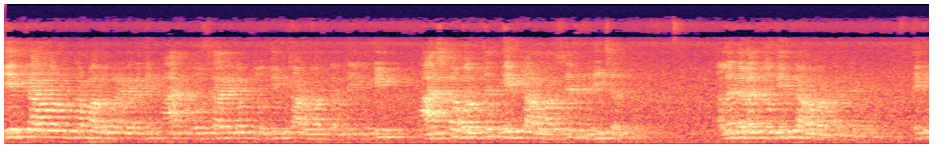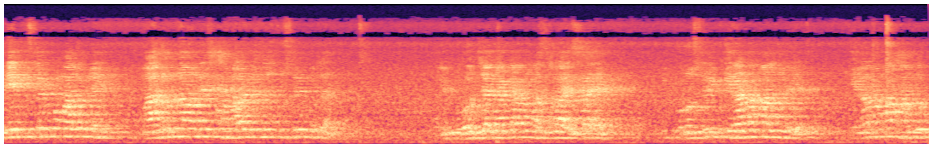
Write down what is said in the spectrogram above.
एक कारोबार उनका मालूम रहेगा लेकिन आज बहुत सारे लोग दो तीन कारोबार करते हैं। क्योंकि आज का वक्त एक कारोबार से नहीं चलता। अलग अलग दो तीन कारोबार करते हैं। लेकिन एक दूसरे को मालूम नहीं। मालूम ना होने से हमारा बिज़नेस दूसरे को जाता है। अभी बहुत जगह का मसला ऐसा है कि ग्रोसरी किराना माल जो है, किराना माल हम लोग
